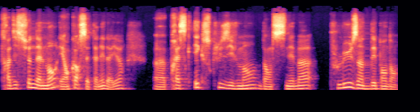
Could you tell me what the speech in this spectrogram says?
traditionnellement, et encore cette année d'ailleurs, euh, presque exclusivement dans le cinéma plus indépendant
